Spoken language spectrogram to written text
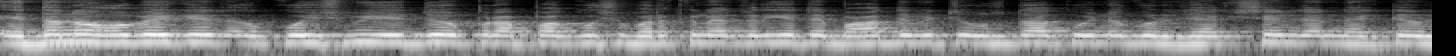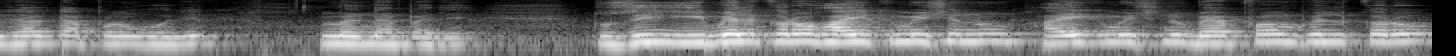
ਇਦਾਂ ਨਾ ਹੋਵੇ ਕਿ ਕੁਝ ਵੀ ਇਹਦੇ ਉੱਪਰ ਆਪਾਂ ਕੁਝ ਵਰਕ ਨਾ ਕਰੀਏ ਤੇ ਬਾਅਦ ਦੇ ਵਿੱਚ ਉਸ ਦਾ ਕੋਈ ਨਾ ਕੋਈ ਰਿਜੈਕਸ਼ਨ ਜਾਂ 네ਗੇਟਿਵ ਰਿਜ਼ਲਟ ਆਪਾਂ ਨੂੰ ਹੋ ਜੇ, ਮਿਲਣਾ ਪੈ ਜੇ। ਤੁਸੀਂ ਈਮੇਲ ਕਰੋ ਹਾਈ ਕਮਿਸ਼ਨ ਨੂੰ। ਹਾਈ ਕਮਿਸ਼ਨ ਨੂੰ ਵੈਬ ਫਾਰਮ ਫਿਲ ਕਰੋ।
